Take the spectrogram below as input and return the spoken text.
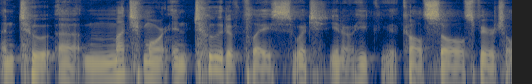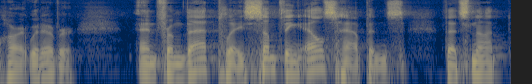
into a much more intuitive place which you know he calls soul spiritual heart whatever. And from that place something else happens that's not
